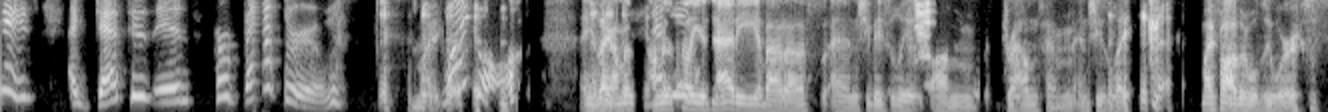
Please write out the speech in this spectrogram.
stage, and guess who's in her bathroom? Mike. Michael. And he's like, I'm gonna, I'm gonna tell your daddy about us. And she basically um drowns him. And she's like, my father will do worse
